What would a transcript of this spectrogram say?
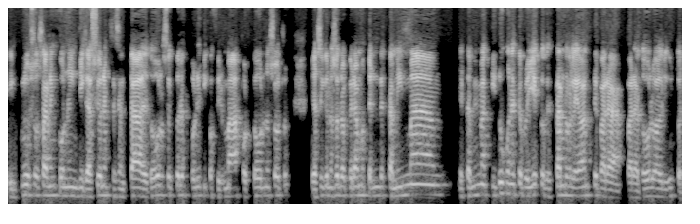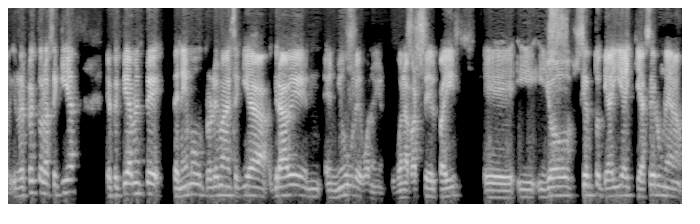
incluso salen con indicaciones presentadas de todos los sectores políticos firmadas por todos nosotros, y así que nosotros esperamos tener esta misma, esta misma actitud con este proyecto que es tan relevante para, para todos los agricultores. Y respecto a la sequía, efectivamente tenemos un problema de sequía grave en, en Ñuble, bueno, y en buena parte del país, eh, y, yo siento que ahí hay que hacer una,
